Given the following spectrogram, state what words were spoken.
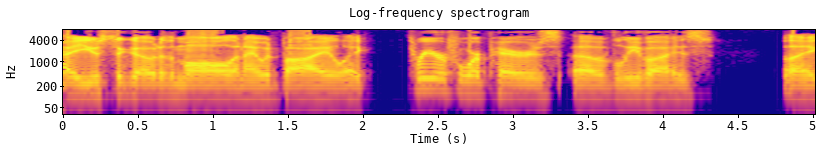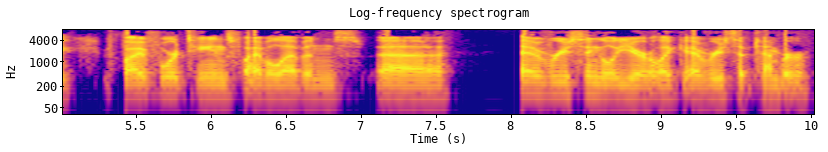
I used to go to the mall and I would buy like three or four pairs of Levi's, like five fourteens, five elevens, uh, every single year, like every September,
